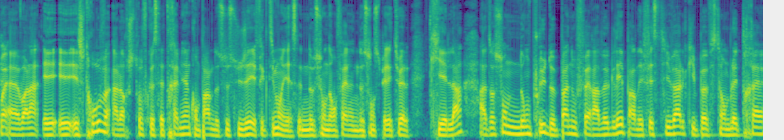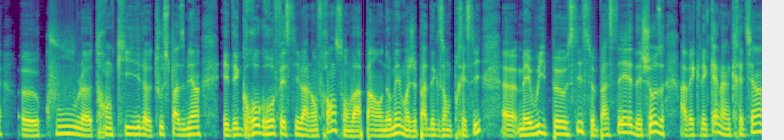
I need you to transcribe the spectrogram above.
voilà. Et, et, je trouve, alors je trouve que c'est très bien qu'on parle de ce sujet. Effectivement, il y a cette notion d'enfer, une notion spirituelle qui est là. Attention non plus de pas nous faire aveugler par des festivals qui peuvent sembler très euh, cool, tranquille, tout se passe bien, et des gros gros festivals en France. On va pas en nommer, moi j'ai pas d'exemple précis, euh, mais oui, il peut aussi se passer des choses avec lesquelles un chrétien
